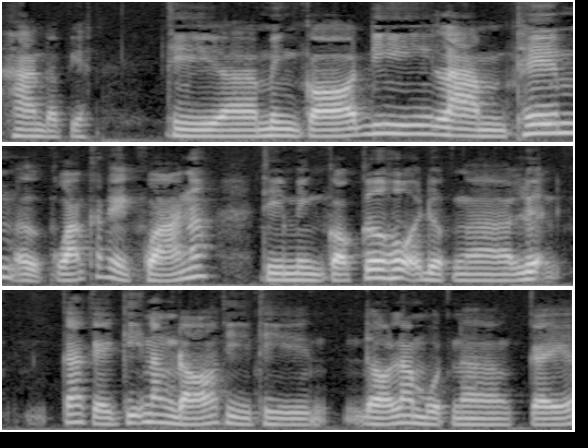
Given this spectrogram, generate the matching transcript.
Hàn và Việt thì uh, mình có đi làm thêm ở quán các cái quán á thì mình có cơ hội được uh, luyện các cái kỹ năng đó thì thì đó là một uh, cái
